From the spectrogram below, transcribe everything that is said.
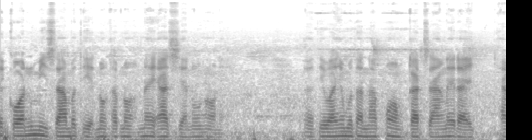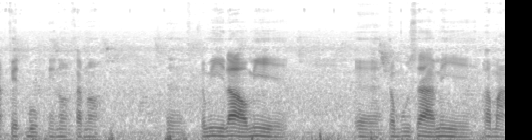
แต่ก่อนมีสามประเทศเนาะครับเนาะในอาเซียนของเราเนี่ยเที่ว่ายังบ่ทันรับรองการสร้างรายได้จาก Facebook นี่เนาะครับเนาะเออก็มีลาวมีเอ่อกัมพูชามีพม่า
